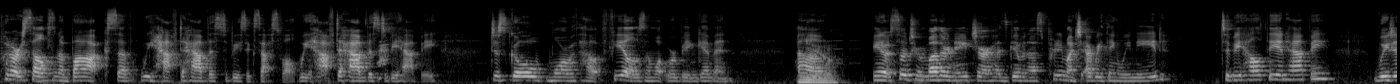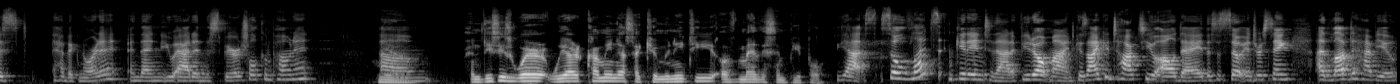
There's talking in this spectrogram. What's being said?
put ourselves in a box of we have to have this to be successful. We have to have this to be happy. Just go more with how it feels and what we're being given. Um, You know, it's so true. Mother Nature has given us pretty much everything we need to be healthy and happy. We just have ignored it. And then you add in the spiritual component. Yeah. Um, And this is where we are coming as a community of medicine people. Yes. So let's get into that if you don't mind, because I could talk to you all day. This is so interesting. I'd love to have you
